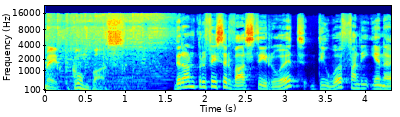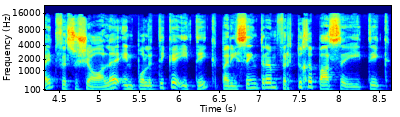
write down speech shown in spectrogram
met Kompas. Dan professor Wasti Rood, die hoof van die eenheid vir sosiale en politieke etiek by die Sentrum vir Toegepaste Etiek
